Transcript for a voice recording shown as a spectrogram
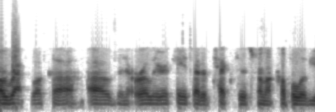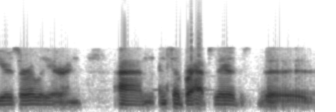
a replica of an earlier case out of Texas from a couple of years earlier, and um, and so perhaps there the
